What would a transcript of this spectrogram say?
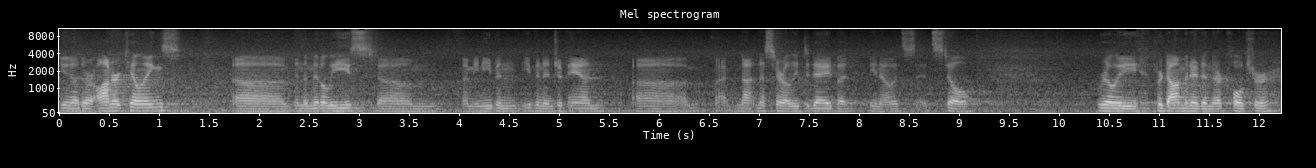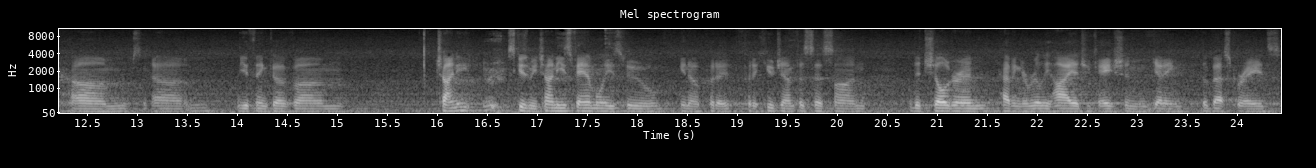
you know, there are honor killings uh, in the Middle East. Um, I mean, even even in Japan, not necessarily today, but you know, it's it's still really predominant in their culture. you think of Chinese, excuse me, Chinese families who you know put a put a huge emphasis on the children having a really high education, getting the best grades,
